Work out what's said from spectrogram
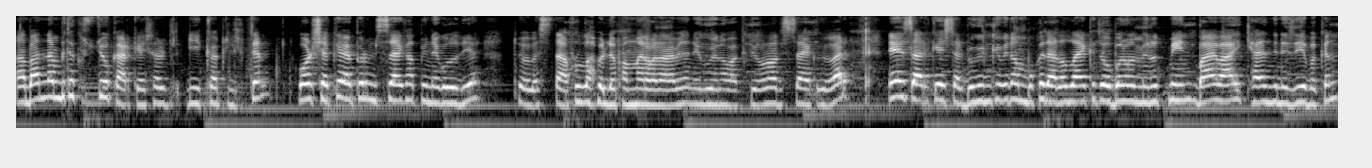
Yani benden bir tek üstü yok arkadaşlar iyi kalplilikte. Bu arada şaka yapıyorum dislike atmayın egolu diye. Tövbe estağfurullah böyle yapanlar var harbiden egoyuna bak diyorlar dislike atıyorlar. Neyse arkadaşlar bugünkü videom bu kadar da like atıp abone olmayı unutmayın. Bay bay kendinize iyi bakın.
